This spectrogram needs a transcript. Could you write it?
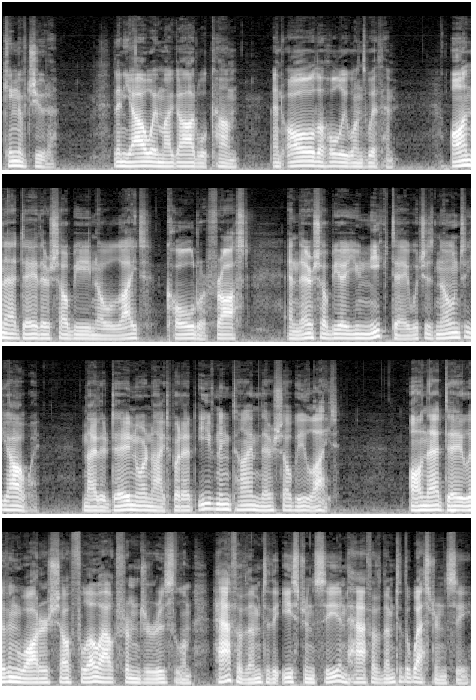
king of Judah. Then Yahweh my God will come, and all the holy ones with him. On that day there shall be no light, cold, or frost, and there shall be a unique day which is known to Yahweh, neither day nor night, but at evening time there shall be light. On that day living waters shall flow out from Jerusalem, half of them to the eastern sea, and half of them to the western sea.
